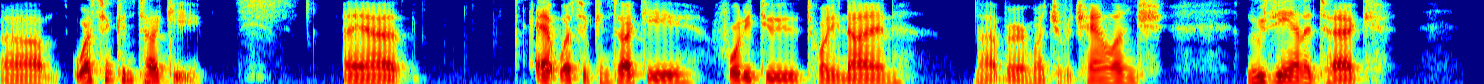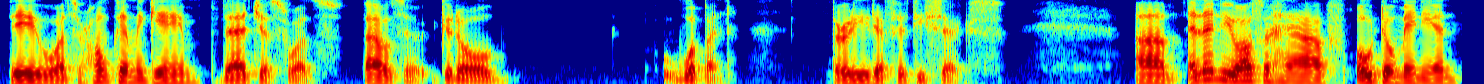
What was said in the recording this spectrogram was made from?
um, Western Kentucky, and at Western Kentucky, 42 29, not very much of a challenge. Louisiana Tech, they was their homecoming game. That just was that was a good old whooping, 30 to 56. Um, and then you also have Old Dominion.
